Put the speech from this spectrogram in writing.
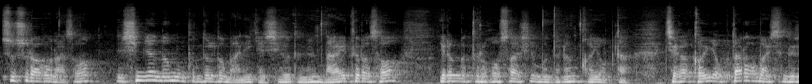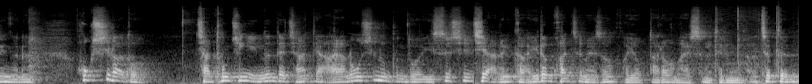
수술하고 나서 10년 넘은 분들도 많이 계시거든요. 나이 들어서 이런 것들을 호소하시는 분들은 거의 없다. 제가 거의 없다라고 말씀드린 거는 혹시라도 잔통증이 있는데 저한테 안 오시는 분도 있으시지 않을까 이런 관점에서 거의 없다라고 말씀을 드립니다. 어쨌든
